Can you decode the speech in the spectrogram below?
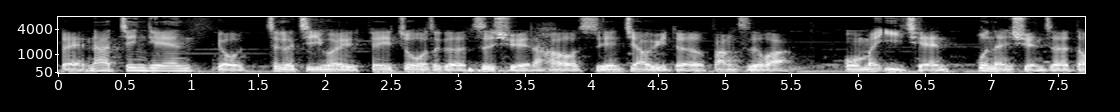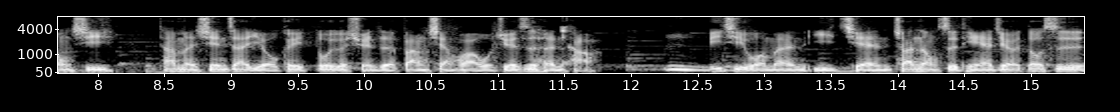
对，那今天有这个机会可以做这个自学，然后实验教育的方式的话，我们以前不能选择的东西，他们现在有可以多一个选择方向的话，我觉得是很好。嗯，比起我们以前传统式填鸭教育，都是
